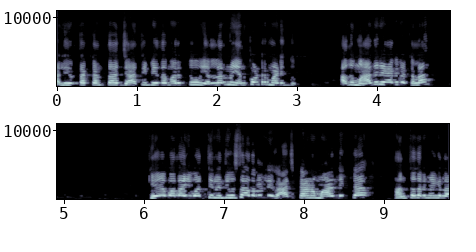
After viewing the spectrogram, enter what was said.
ಅಲ್ಲಿ ಇರ್ತಕ್ಕಂತ ಜಾತಿ ಭೇದ ಮರೆತು ಎಲ್ಲರನ್ನು ಎನ್ಕೌಂಟರ್ ಮಾಡಿದ್ದು. ಅದು ಮಾದರಿ ಆಗ್ಬೇಕಲ್ಲ? ಕೇವಲ ಇವತ್ತಿನ ದಿವಸ ಅದರಲ್ಲಿ ರಾಜಕಾರಣ ಮಾಡ್ಲಿಕ್ಕ ಅಂತದ್ರ ಮೇಗಿಲ್ಲ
